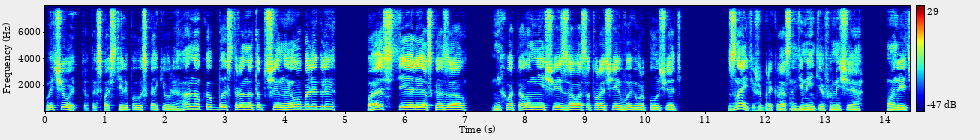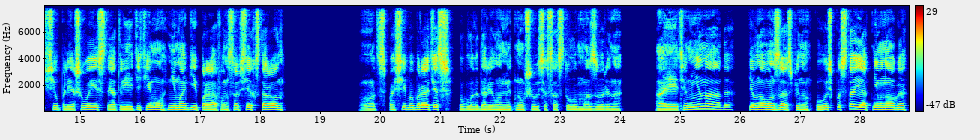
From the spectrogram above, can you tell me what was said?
«Вы чего это тут из постели повыскакивали? А ну-ка, быстро на топчины оба легли. Постели, я сказал. Не хватало мне еще из-за вас от врачей выговор получать. Знаете же прекрасно Дементия Фомича. Он ведь всю плешь выезд, и ответить ему не моги, прав он со всех сторон». «Вот, спасибо, братец», — поблагодарил он метнувшегося со стулом Мазурина. «А этим не надо кивнул он за спину. Пусть постоят немного.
